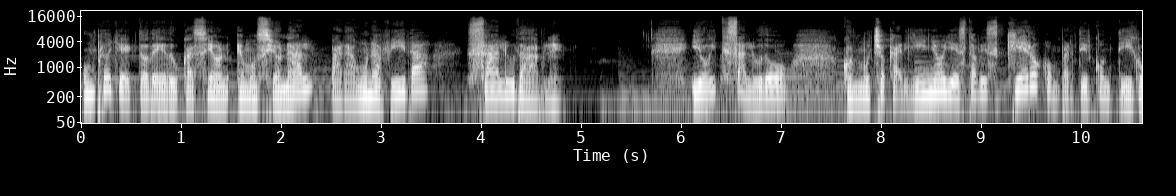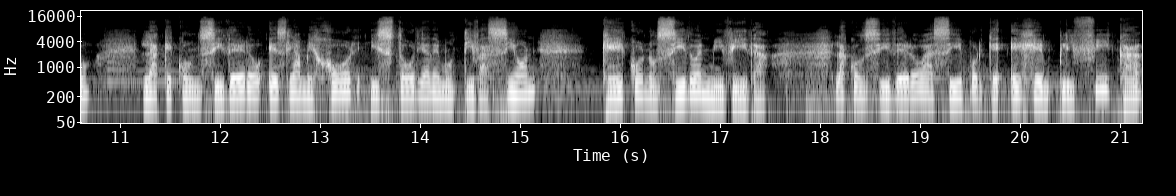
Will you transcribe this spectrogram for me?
un proyecto de educación emocional para una vida saludable. Y hoy te saludo con mucho cariño y esta vez quiero compartir contigo la que considero es la mejor historia de motivación que he conocido en mi vida. La considero así porque ejemplifica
